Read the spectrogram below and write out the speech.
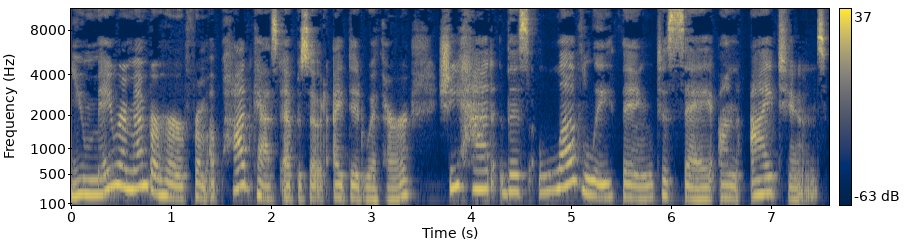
You may remember her from a podcast episode I did with her. She had this lovely thing to say on iTunes.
